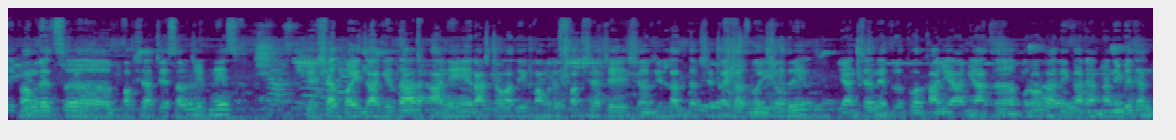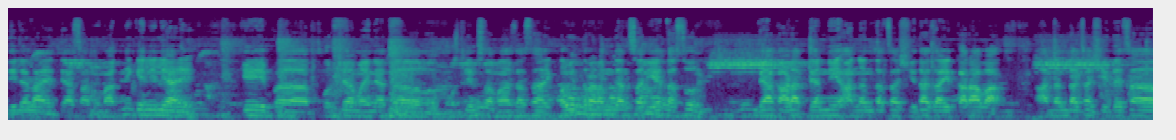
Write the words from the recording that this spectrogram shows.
काँग्रेस पक्षाचे सरचिटणीस इर्शाद भाई जागीरदार आणि राष्ट्रवादी काँग्रेस पक्षाचे शहर जिल्हाध्यक्ष कैलास भाई चौधरी यांच्या नेतृत्वाखाली आम्ही आज पुरवठा अधिकाऱ्यांना निवेदन दिलेलं आहे. त्यास आम्ही मागणी केलेली आहे की पुढच्या महिन्यात मुस्लिम समाजाचा एक पवित्र रमजान सण येत असून त्या काळात त्यांनी आनंदाचा शिदा जाहीर करावा. आनंदाच्या शिदेचा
